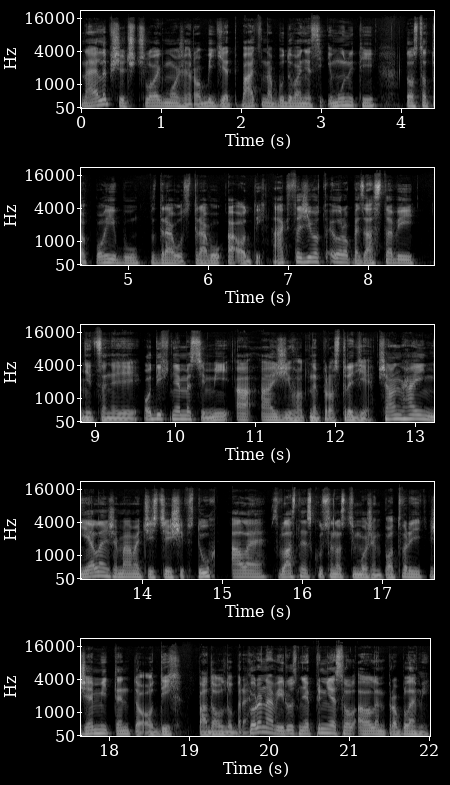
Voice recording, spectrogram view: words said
Najlepšie, čo človek môže robiť, je dbať na budovanie si imunity, dostatok pohybu, zdravú stravu a oddych. A ak sa život v Európe zastaví, nič sa nedeje. Oddychneme si my a aj životné prostredie. V Šanghaji nie len, že máme čistejší vzduch, ale z vlastnej skúsenosti môžem potvrdiť, že mi tento oddych padol dobre. Koronavírus nepriniesol ale len problémy.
